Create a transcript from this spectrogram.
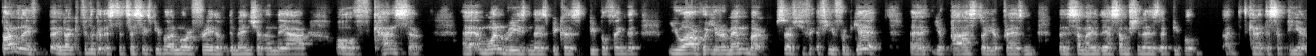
Partly, you know, if you look at the statistics, people are more afraid of dementia than they are of cancer. Uh, and one reason is because people think that you are what you remember. So if you, if you forget uh, your past or your present, then somehow the assumption is that people kind of disappear.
